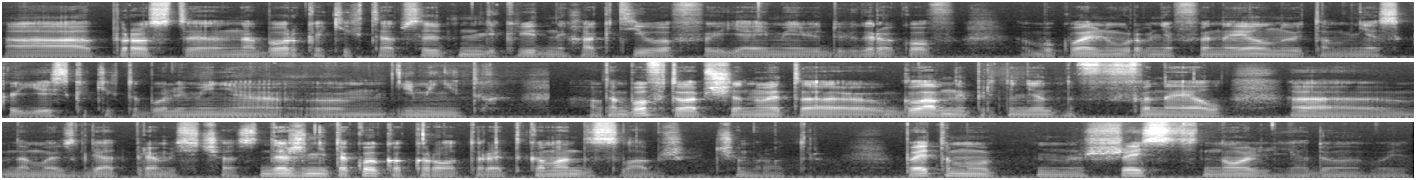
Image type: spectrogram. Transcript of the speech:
а просто набор каких-то абсолютно ликвидных активов, я имею в виду игроков буквально уровня ФНЛ, ну и там несколько есть каких-то более-менее э, именитых. А Тамбов это вообще, ну, это главный претендент в ФНЛ, э, на мой взгляд, прямо сейчас. Даже не такой, как Ротор, это команда слабже, чем Ротор. Поэтому 6-0, я думаю, будет.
